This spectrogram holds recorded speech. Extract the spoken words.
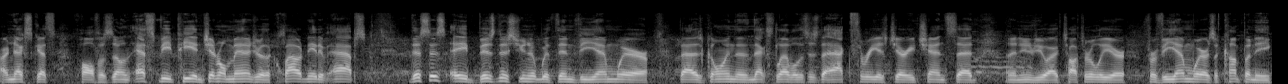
Our next guest, Paul Fazzone, SVP and General Manager of the Cloud Native Apps. This is a business unit within VMware that is going to the next level. This is the Act 3, as Jerry Chen said in an interview I talked earlier, for VMware as a company.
